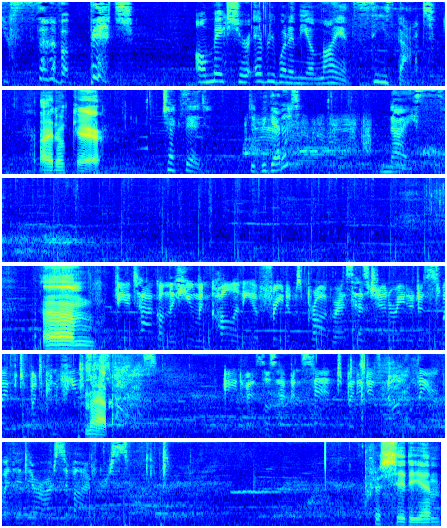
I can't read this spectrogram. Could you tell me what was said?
You son of a bitch! I'll make sure everyone in the Alliance sees that. I don't care. Check vid. Did we get it? Nice. Um, The attack on the human colony of Freedom's Progress has generated a swift but confused Map. response. Aid vessels have been sent, but it is not clear whether there are survivors. Presidium.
